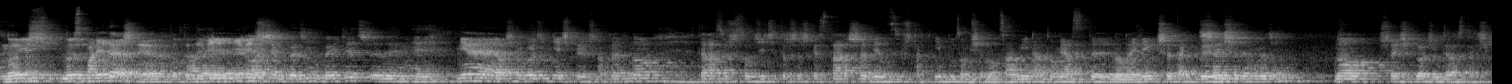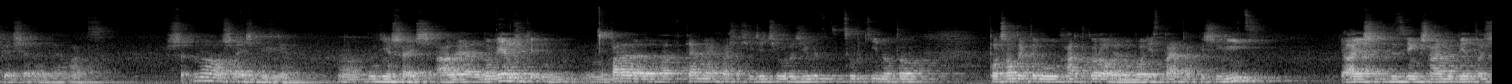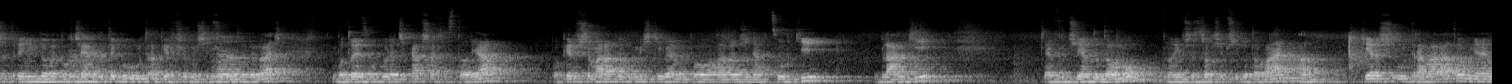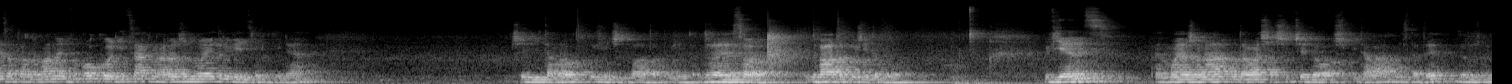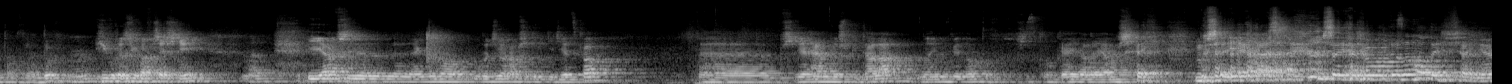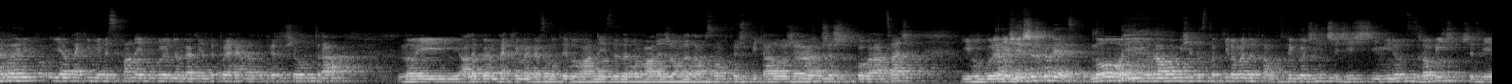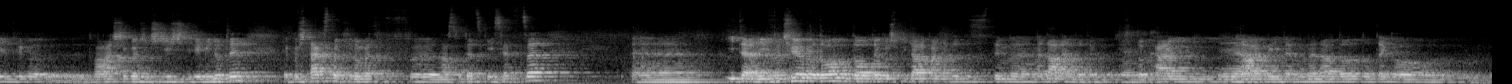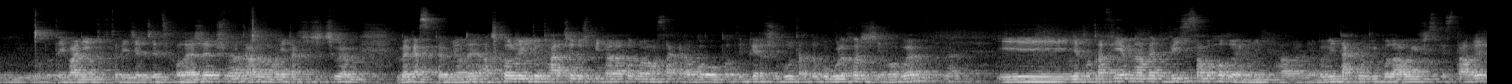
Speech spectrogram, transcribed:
No i, no i spanie też, nie? No to wtedy Ale nie wiesz... 8 godzin wejdzie, czy mniej? Nie, 8 godzin nie śpię już na pewno. Teraz już są dzieci troszeczkę starsze, więc już tak nie budzą się nocami, natomiast y, no największe tak by... 6-7 godzin? No 6 godzin teraz tak śpię, 7, nie? Max. No 6 głównie. No. Głównie 6, ale no wiem, że parę lat temu, jak właśnie się dzieci urodziły, córki, no to początek to był hardkorowy, no bo nie spałem praktycznie nic. Ja jeszcze wtedy zwiększałem objętości treningowe, bo chciałem do tego ultra pierwszego się No. przygotowywać, bo to jest w ogóle ciekawsza historia. Bo pierwszy maraton wymyśliłem po narodzinach córki, Blanki, jak wróciłem do domu, no i przez rok się przygotowałem, a pierwszy ultramaraton miałem zaplanowany w okolicach narodzin mojej drugiej córki, nie? Czyli tam rok później, czy dwa lata później, to, sorry, dwa lata później to było. Więc moja żona udała się szybciej do szpitala, niestety, z różnych tam względów Mhm. i urodziła wcześniej. No. I ja przy, jakby no, urodziło nam się drugie dziecko. E, przyjechałem do szpitala, no i mówię, no to wszystko ok, ale ja muszę, muszę jechać, muszę jechać, bo mam te zawody dzisiaj, nie? No i ja taki niewyspany i w ogóle nieogarnięty pojechałem na to pierwsze ultra. No i, ale byłem taki mega zmotywowany i zdenerwowany, że one tam są w tym szpitalu, że No. muszę szybko wracać. I w ogóle musisz szybko biec. no i udało mi się te 100 km tam w 2 godziny 30 minut zrobić, czy 2, 12 godzin 32 minuty, jakoś tak 100 km na sudeckiej setce. E, I ten, i wróciłem do domu, do tego szpitala, pamiętam z tym medalem do, tego, do, do Kai i Ja. dałem jej ten medal do, do tego, do tej wanienki, w której dzie- dziecko leży w szpitalu, no i tak się czułem mega spełniony, aczkolwiek dotarcie do szpitala to była masakra, bo po tym pierwszym ultra to w ogóle chodzić nie mogłem. No. I nie potrafiłem nawet wyjść z samochodu, jak nich jechałem, nie? bo mnie tak nogi bolały i wszystkie stawy,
